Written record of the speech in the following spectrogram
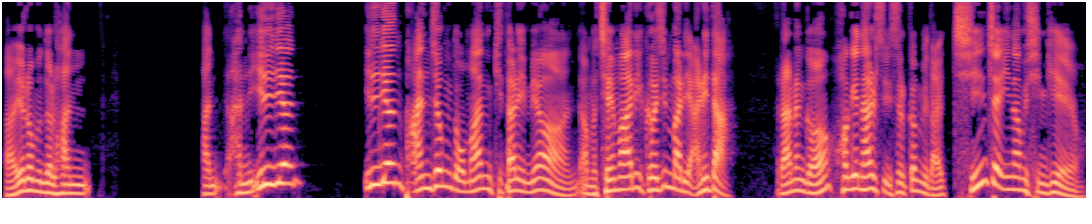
아, 여러분들 한, 한, 한 1년? 1년 반 정도만 기다리면 아마 제 말이 거짓말이 아니다. 라는 거 확인할 수 있을 겁니다. 진짜 이 나무 신기해요.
